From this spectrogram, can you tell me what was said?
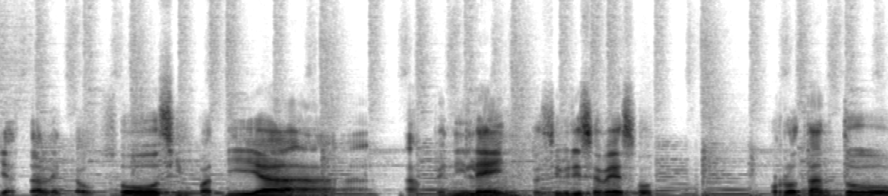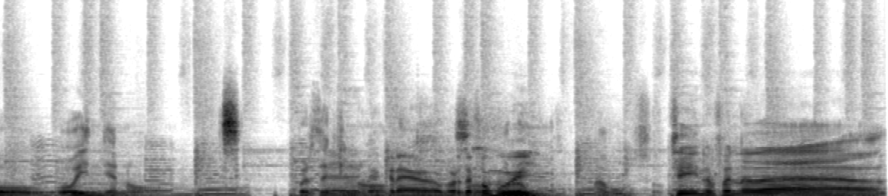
Ya hasta le causó simpatía a, a Penny Lane recibir ese beso. Por lo tanto, hoy en día no. Parece que Eh, no. no creo, aparte fue muy- un abuso. Sí, no fue nada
